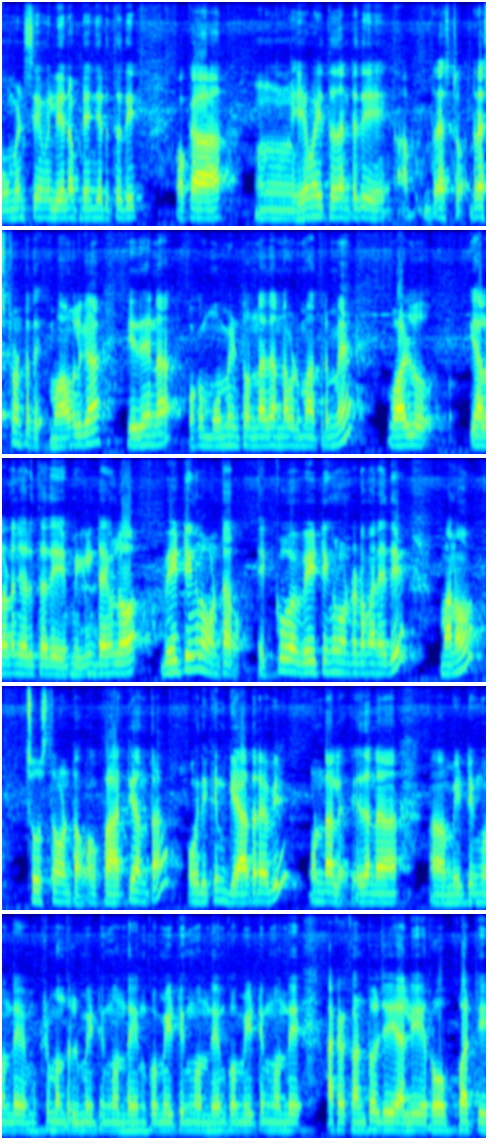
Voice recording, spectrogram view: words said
మూమెంట్స్ ఏమి లేనప్పుడు ఏం జరుగుతుంది? ఒక ఏమవుతుందంటే అది రెస్ట్ రెస్ట్ ఉంటుంది. మామూలుగా ఏదైనా ఒక మూమెంట్ ఉన్నది అన్నప్పుడు మాత్రమే వాళ్ళు వెళ్ళడం జరుగుతుంది. మిగిలిన టైంలో వెయిటింగ్లో ఉంటారు. ఎక్కువ వెయిటింగ్లో ఉండడం అనేది మనం చూస్తూ ఉంటాం. ఒక పార్టీ అంతా ఒక దిక్కున గ్యాదర్ అవి ఉండాలి. ఏదైనా మీటింగ్ ఉంది ముఖ్యమంత్రుల మీటింగ్ ఉంది ఇంకో మీటింగ్ ఉంది ఇంకో మీటింగ్ ఉంది అక్కడ కంట్రోల్ చేయాలి rope party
